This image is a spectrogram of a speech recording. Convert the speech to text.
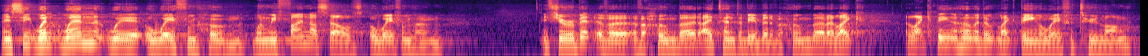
And you see, when, when we're away from home, when we find ourselves away from home, if you're a bit of a, of a home bird, I tend to be a bit of a home bird. I like, I like being at home, I don't like being away for too long.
